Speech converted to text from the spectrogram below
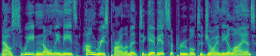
Now Sweden only needs Hungary's parliament to give its approval to join the alliance.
